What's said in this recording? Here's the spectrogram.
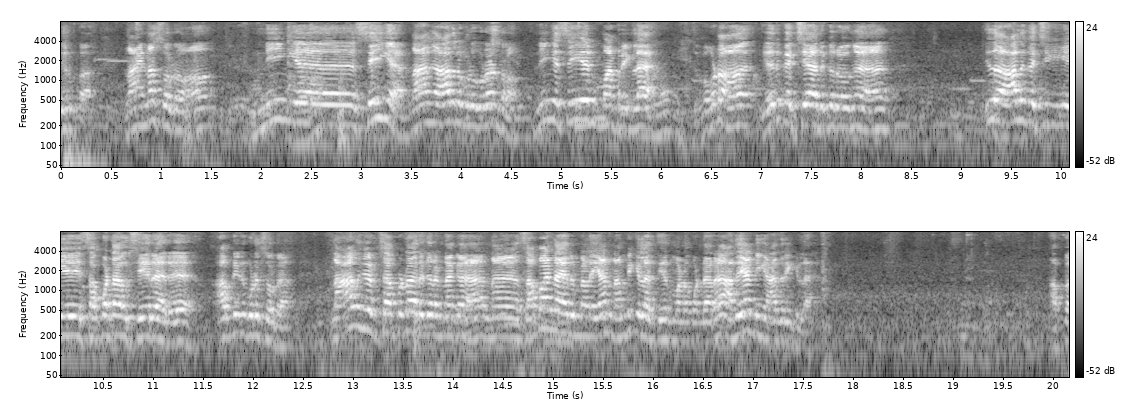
இருப்பா. நான் என்ன சொல்றோம்? நீங்க செய்யுங்க. நாங்க ஆதரவு கொடுக்குறோன்றோம். நீங்க செய்ய மாட்டீங்களா? இப்ப கூட எதிர்கட்சியா இருக்கிறவங்க இது ஆளுங்கட்சிக்கு சப்போர்ட்டா செய்யறாரு அப்படின்னு கூட சொல்றேன். நான் ஆளுங்கட்சி சப்போர்ட்டா இருக்கிறேன்னாக்கா நான் சபாநாயகர் மேல ஏன் நம்பிக்கையில தீர்மானம் கொண்டாடுறேன் அதையா நீங்க ஆதரிக்கல? அப்ப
